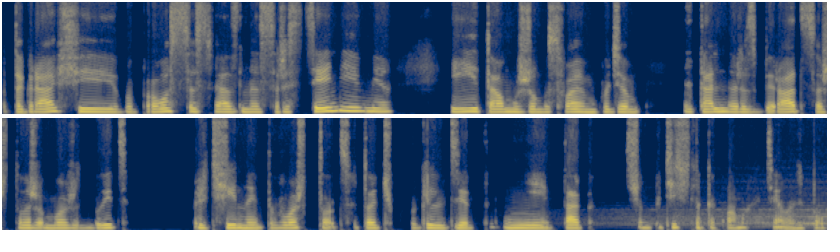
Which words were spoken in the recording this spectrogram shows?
фотографии, вопросы, связанные с растениями, и там уже мы с вами будем детально разбираться, что же может быть причиной того, что цветочек выглядит не так симпатично, как вам хотелось бы.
